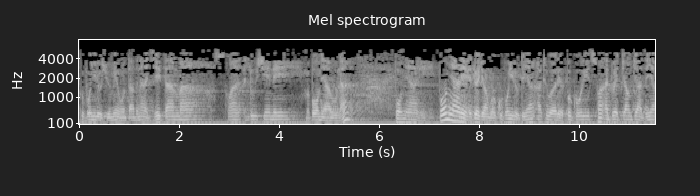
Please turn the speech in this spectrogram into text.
ခုဘုန်းကြီးတို့ရွှေမင်းဝန်သာသနာရိပ်တာမှာဆွမ်းအလူရှင်နေမပေါ်များဘူးလားပေါ်များတယ်ပေါ်များတဲ့အတွက်ကြောင့်မို့ခုဘုန်းကြီးတို့တရားအားထုတ်ရတဲ့ပုဂ္ဂိုလ်ကြီးဆွမ်းအတွက်ကြောင်းကြစရာ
